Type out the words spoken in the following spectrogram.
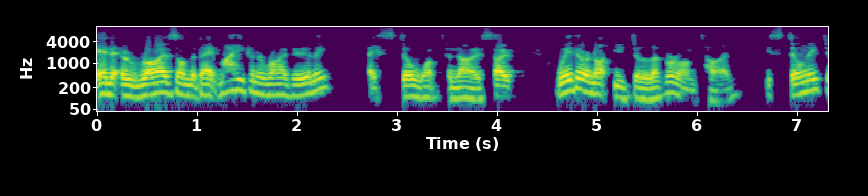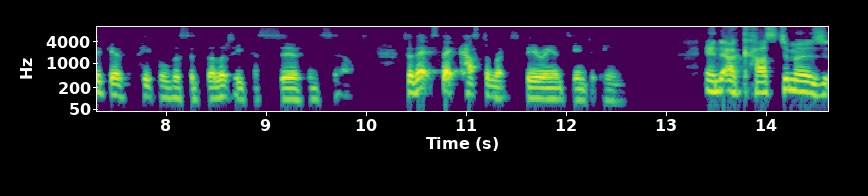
and it arrives on the day, it might even arrive early, they still want to know. So whether or not you deliver on time, you still need to give people this ability to serve themselves. So that's that customer experience end to end. And are customers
